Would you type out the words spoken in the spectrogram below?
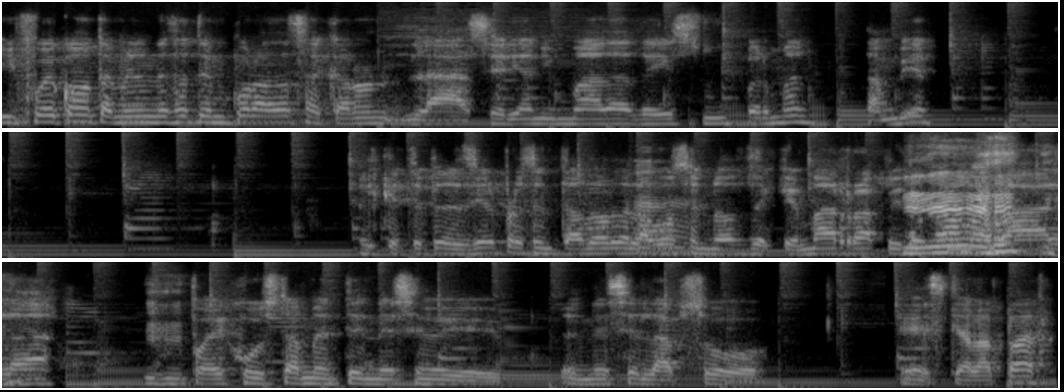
Y fue cuando también en esa temporada sacaron la serie animada de Superman también. El que te decía el presentador de la Ah. voz en off de que más rápido que Ah, una bala fue justamente en ese, en ese lapso este, a la par.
